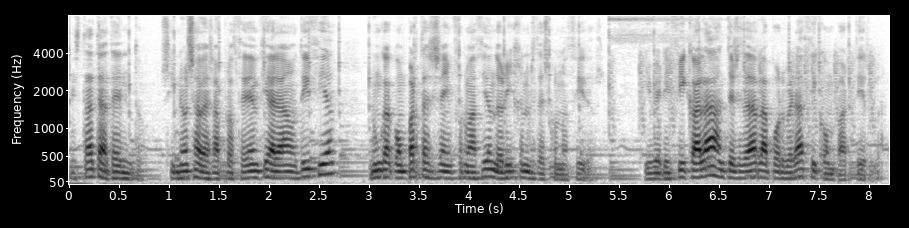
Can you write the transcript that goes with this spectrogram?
Estate atento, si no sabes la procedencia de la noticia, nunca compartas esa información de orígenes desconocidos, y verifícala antes de darla por veraz y compartirla.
